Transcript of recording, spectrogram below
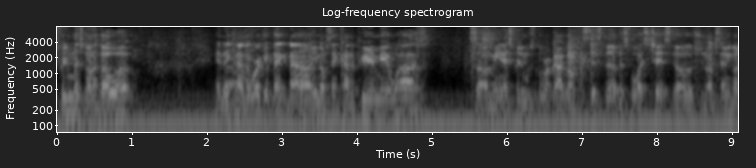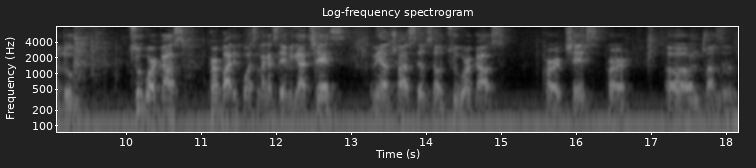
Just pretty much gonna go up and then kind of work it back down. You know what I'm saying? Kind of pyramid wise. So I mean, that's pretty much what the workout gonna consist of as far as chest goes. You know what I'm saying? We're gonna do two workouts per body part. So like I said, we got chest and we have triceps. So two workouts per chest per uh tricep.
